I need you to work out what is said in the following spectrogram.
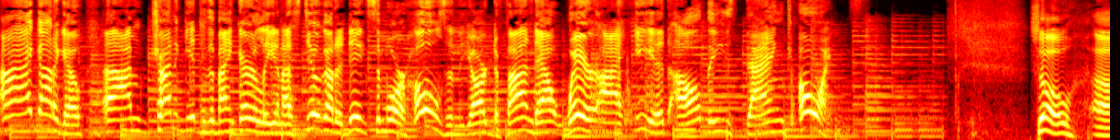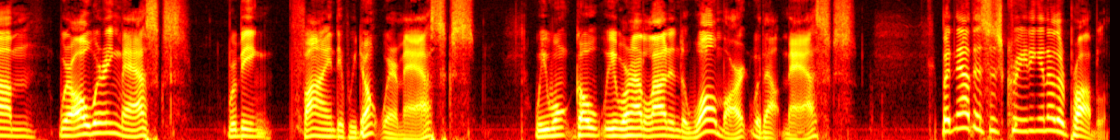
I gotta go. I'm trying to get to the bank early, and I still gotta dig some more holes in the yard to find out where I hid all these dang coins. So, um, we're all wearing masks. We're being fined if we don't wear masks. We won't go, We're not allowed into Walmart without masks. But now this is creating another problem.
